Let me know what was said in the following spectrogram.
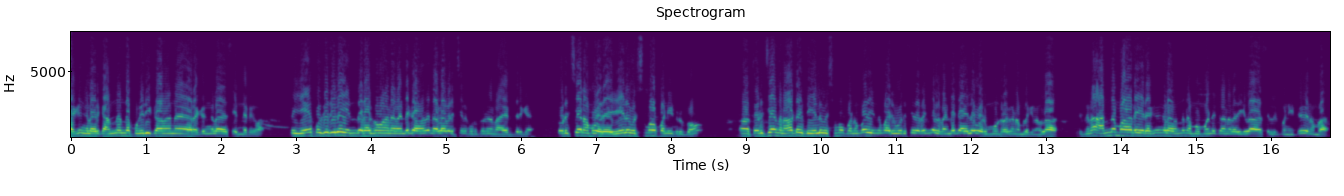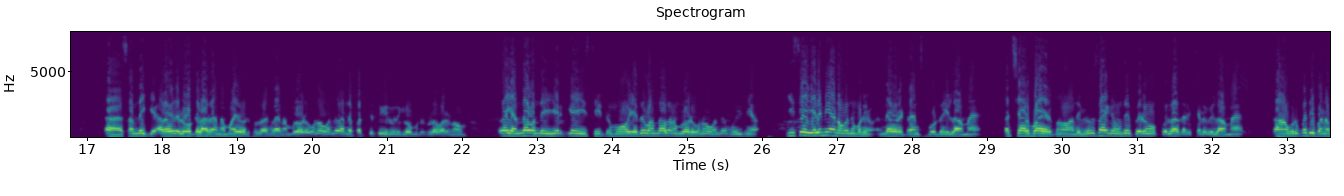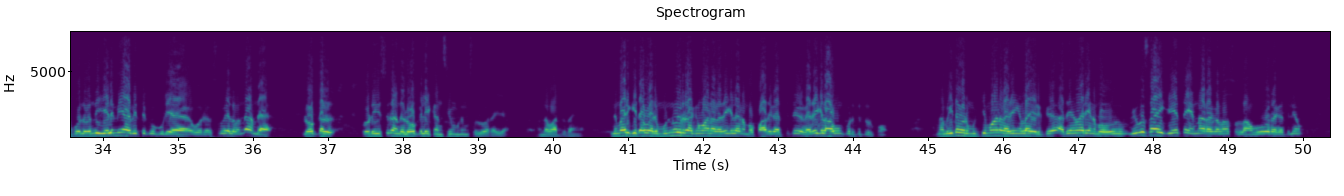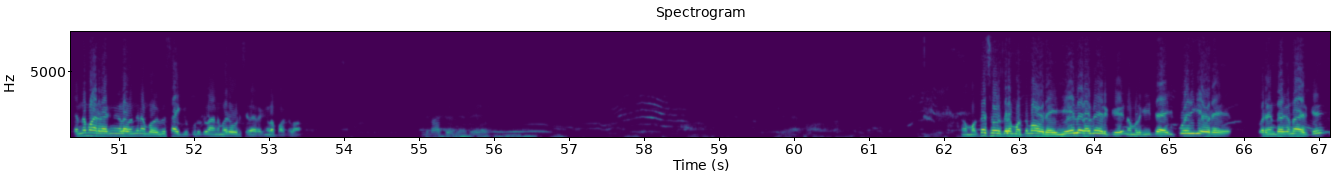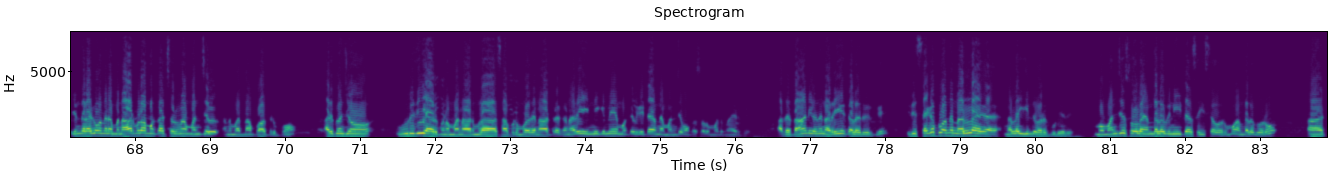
ரகங்கள் இருக்குது அந்தந்த பகுதிக்கான ரகங்களை சேர்ந்தெடுக்கலாம். இப்போ என் பகுதியில் இந்த ரகமான வெண்டைக்காய் வந்து நல்ல விளைச்சல் கொடுக்கணும்னு நான் எடுத்திருக்கேன். தொடர்ச்சியாக நம்ம ஒரு ஏழு வருஷமாக பண்ணிட்டு இருக்கோம். தொடர்ச்சியாக அந்த நாட்டகத்தை ஏழு வருஷமாக பண்ணும்போது இந்த மாதிரி ஒரு சில ரகங்கள் வெண்டைக்காயில் ஒரு மூணு ரகம் நம்மளுக்கு நல்லா இருக்குன்னா அந்த மாதிரி ரகங்களை வந்து நம்ம மண்ணுக்கான விதைகளாக செலக்ட் பண்ணிட்டு நம்ம சந்தைக்கு அதாவது லோக்கல் அதான் நம்ம இவர் சொல்லுவாங்களே நம்மளோட உணவு வந்து அந்த பத்து டு இருபது கிலோமீட்டருக்குள்ளே வரணும். அதாவது எந்த வந்து இயற்கை சீற்றமோ எது வந்தாலும் நம்மளோட உணவு வந்து முழுமையாக ஈஸியாக எளிமையாக நுகர்ந்து முடியும். எந்த ஒரு டிரான்ஸ்போர்ட்டும் இல்லாமல் தற்சார்பாக இருக்கணும். அந்த விவசாயிக்கு வந்து பெரும் பொருளாதார செலவு இல்லாமல் தான் உற்பத்தி பண்ண பொருள் வந்து எளிமையாக விற்றுக்கக்கூடிய ஒரு சூழல் வந்து அந்த லோக்கல் ப்ரொடியூசர் அந்த லோக்கலி கன்சியூம்னு சொல்லுவார் ஐயா. அந்த வார்த்தை தாங்க இந்த மாதிரி கிட்ட ஒரு முந்நூறு ரகமான விதைகளை நம்ம பாதுகாத்துட்டு விதைகளாகவும் கொடுத்துட்டு இருக்கோம். நம்ம கிட்ட ஒரு முக்கியமான விதைகள்லாம் இருக்கு. அதே மாதிரி நம்ம ஒரு விவசாயிக்கு ஏற்ற என்ன ரகம்லாம் சொல்லலாம். ஒவ்வொரு ரகத்துலையும் எந்த மாதிரி ரகங்களை வந்து நம்ம விவசாயிக்கு கொடுக்கலாம். அந்த மாதிரி ஒரு சில ரகங்களை பார்க்கலாம். இது நாட்டு விதை அது. ஆஹ் மக்காச்சோளத்துல மொத்தமா ஒரு ஏழு ரகம் இருக்கு. நம்மளுக்கு கிட்ட இப்போதைக்கு ஒரு ஒரு ரெண்டு ரகம் தான் இருக்கு. இந்த ரகம் வந்து நம்ம நார்மலா மக்காச்சோளம்னா மஞ்சள் அந்த மாதிரி தான் பார்த்துருப்போம். அது கொஞ்சம் உறுதியா இருக்கும் நம்ம நார்மலா சாப்பிடும்போது நாட்டு ரகம்னாவே இன்னைக்குமே மக்கள்கிட்ட அந்த மஞ்சள் மக்காச்சோளம் மட்டும்தான் இருக்கு. அதை தாண்டி வந்து நிறைய கலர் இருக்கு. இது சிகப்பு வந்து நல்ல நல்ல ஈல்டு வரக்கூடியது. நம்ம மஞ்சள் சோளம் எந்த அளவுக்கு நீட்டாக சைஸாக வருமோ அந்த அளவுக்கு வரும்.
